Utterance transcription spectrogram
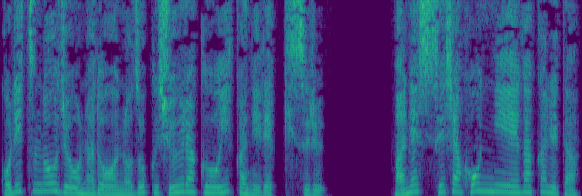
孤立農場などを除く集落を以下に列記する。マネッセ写本に描かれた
